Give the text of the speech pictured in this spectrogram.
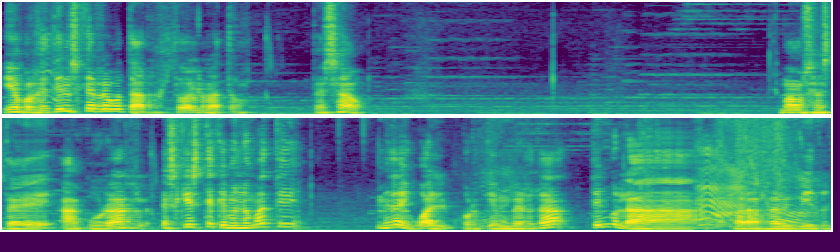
Tío, ¿por qué tienes que rebotar todo el rato? Pesado. Vamos a este a curar. Es que este que me lo mate me da igual, porque en verdad tengo la... para revivir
